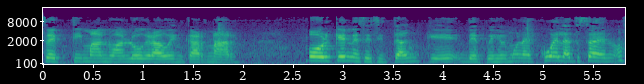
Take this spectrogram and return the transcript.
séptima no han logrado encarnar porque necesitan que despejemos la escuela, tú sabes, ¿no?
